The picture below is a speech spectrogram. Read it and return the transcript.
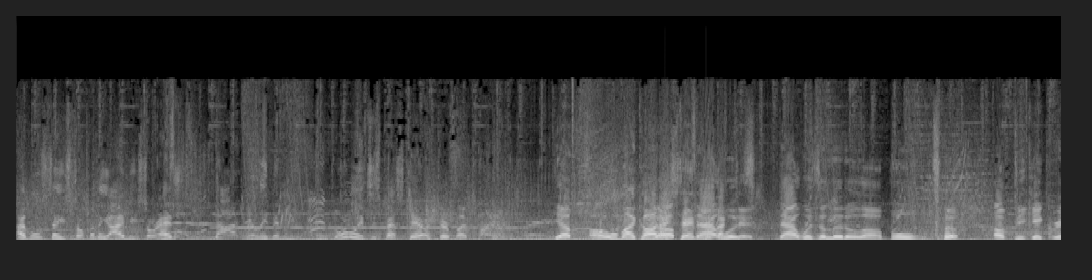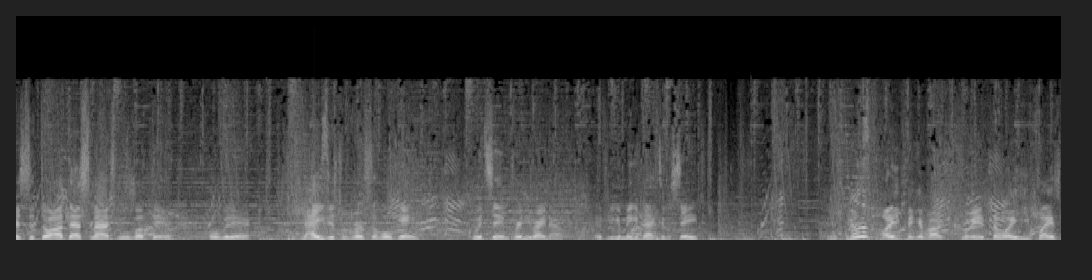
I will say, so far the Ivysaur has not really been. Normally it's his best character, but Yep. oh my god, I stand that corrected. was that was a little uh, bold of PK Chris to throw out that smash move up there, over there. Now you just reversed the whole game. Quit saying pretty right now. If you can make it back to the stage. You know the funny thing about Quidd, the way he plays?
